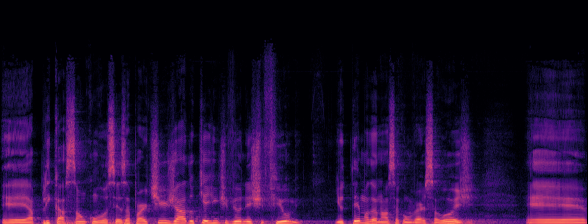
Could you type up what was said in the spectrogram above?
é, aplicação com vocês a partir já do que a gente viu neste filme. E o tema da nossa conversa hoje é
